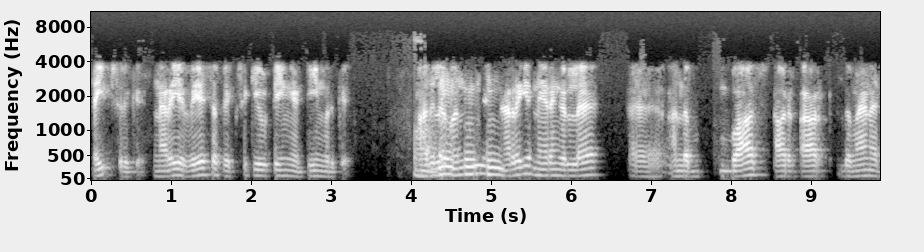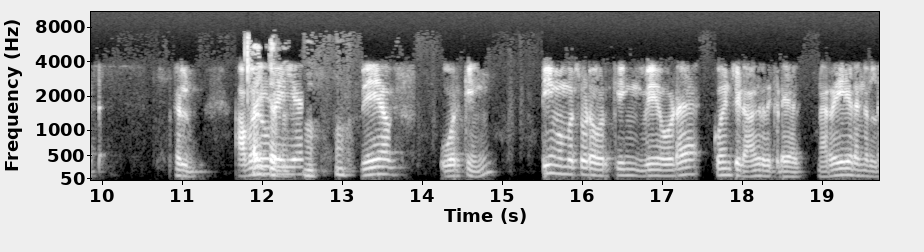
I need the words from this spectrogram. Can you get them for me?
டைப்ஸ் இருக்கு. நிறைய வேஸ் ஆஃப் எக்ஸிக்யூட்டிங் டீம் இருக்கு. அதுல வந்து. நிறைய நேரங்கள்ல அந்த boss are are the man at help அவருடைய. வே ஆஃப் ஒர்க்கிங் டீம் மெம்பர்ஸோட ஒர்க்கிங் வேயோட கோயின்சைட் ஆகுறது கிடையாது. நிறைய இடங்கள்ல.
